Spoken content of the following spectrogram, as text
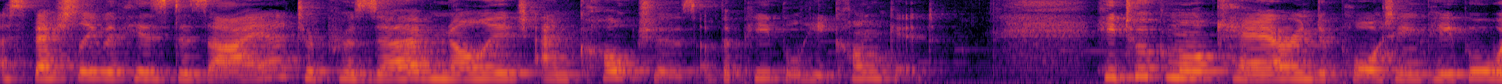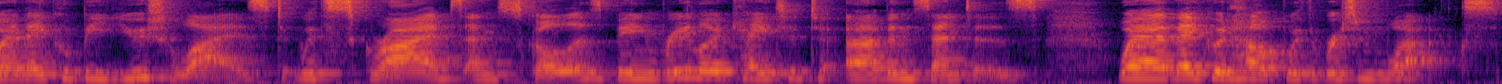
especially with his desire to preserve knowledge and cultures of the people he conquered. He took more care in deporting people where they could be utilised, with scribes and scholars being relocated to urban centres where they could help with written works.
